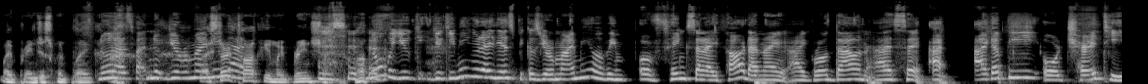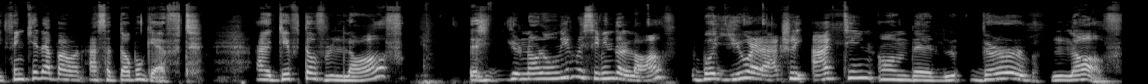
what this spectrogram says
my brain just went blank. No, that's fine. No, you remind me. I me start that. talking, my brain shuts off. no, but you you give me good ideas because you remind me of of things that I thought and I I wrote down. as say I, agape or charity, thinking about as a double gift, a gift of love. You're not only receiving the love, but you are actually acting on the l- verb love,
